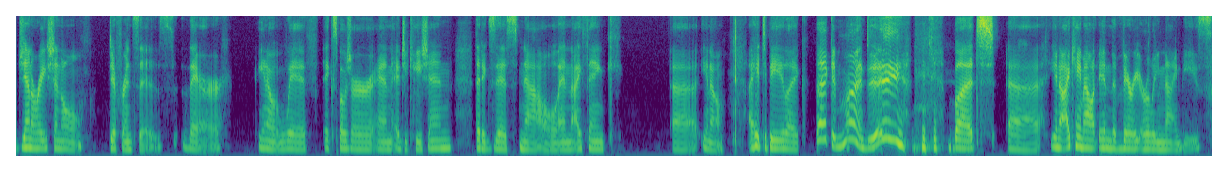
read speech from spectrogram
generational differences there you know, with exposure and education that exists now. And I think, uh, you know, I hate to be like back in my day, but, uh, you know, I came out in the very early 90s,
